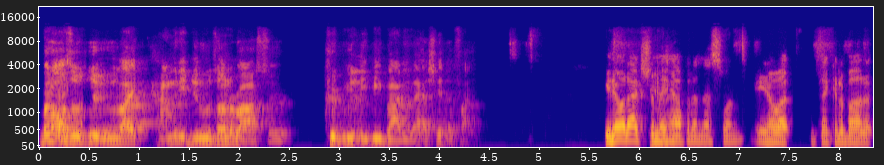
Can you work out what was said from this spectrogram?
But also, too, like how many dudes on the roster could really beat Bobby Lashley in a fight? You know what actually may happen in this one? You know what? I'm thinking about it.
